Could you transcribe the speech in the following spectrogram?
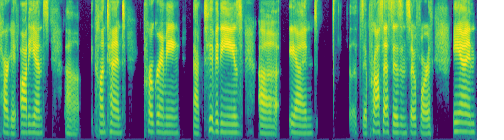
target audience, uh, content, programming activities uh, and let's say processes and so forth and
